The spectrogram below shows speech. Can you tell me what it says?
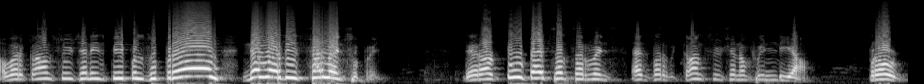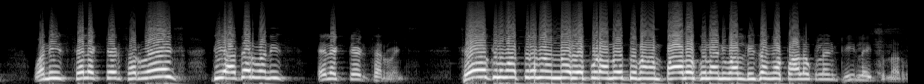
Our constitution is people supreme never the servant supreme there are two types of servants as per the constitution of India proud one is selected servants the other one is elected servants సేవకులు మాత్రమే ఉన్నారు. ఎప్పుడు అనొద్దు. మనం పాలకులని వాళ్ళు నిజంగా పాలకులని ఫీల్ అవుతున్నారు.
